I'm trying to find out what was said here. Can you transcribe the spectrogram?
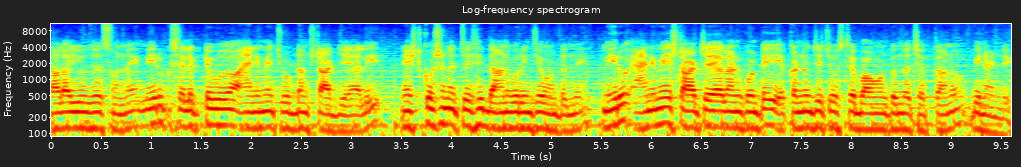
చాలా యూజెస్ ఉన్నాయి. మీరు సెలెక్టివ్గా యానిమే చూడడం స్టార్ట్ చేయాలి. నెక్స్ట్ క్వశ్చన్ వచ్చేసి దాని గురించే ఉంటుంది. మీరు యానిమే స్టార్ట్ చేయాలనుకుంటే ఎక్కడి నుంచి చూస్తే బాగుంటుందో చెప్తాను. వినండి.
